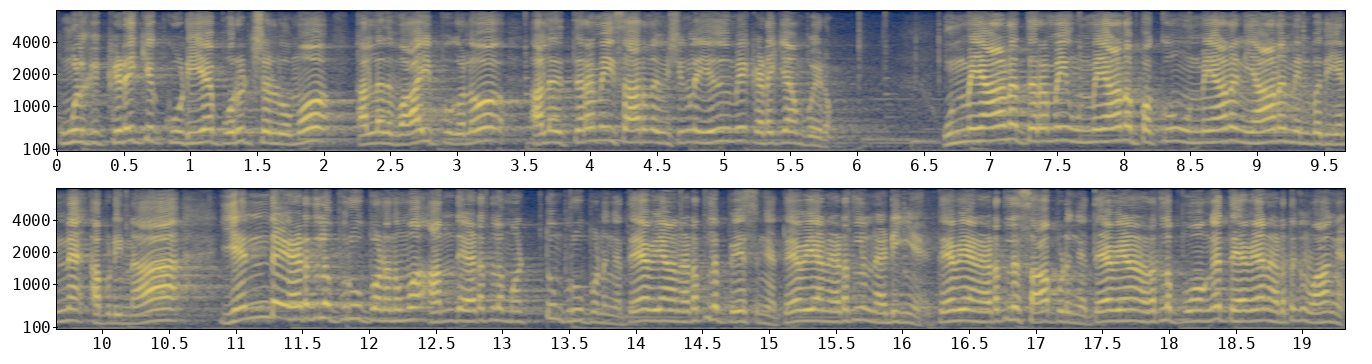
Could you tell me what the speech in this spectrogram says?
உங்களுக்கு கிடைக்கக்கூடிய பொருட்செல்வமோ அல்லது வாய்ப்புகளோ அல்லது திறமை சார்ந்த விஷயங்களோ எதுவுமே கிடைக்காம போயிடும். உண்மையான திறமை உண்மையான பக்குவம் உண்மையான ஞானம் என்பது என்ன அப்படின்னா எந்த இடத்துல ப்ரூவ் பண்ணணுமோ அந்த இடத்துல மட்டும் ப்ரூவ் பண்ணுங்கள் தேவையான இடத்துல பேசுங்க. தேவையான இடத்துல நடிங்க. தேவையான இடத்துல சாப்பிடுங்க. தேவையான இடத்துல போங்க. தேவையான இடத்துக்கு வாங்க.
